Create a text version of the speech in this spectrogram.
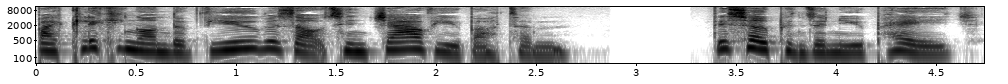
by clicking on the View Results in JalView button. This opens a new page.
